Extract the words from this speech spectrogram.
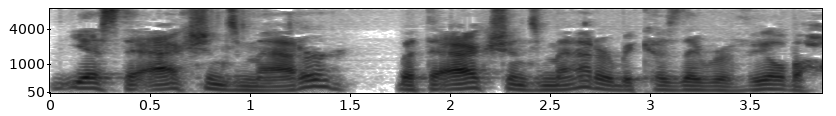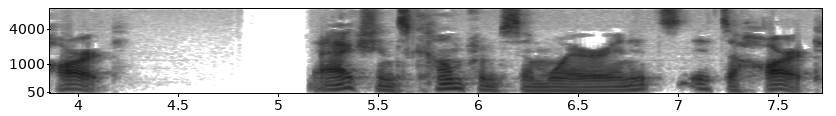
yes, the actions matter, but the actions matter because they reveal the heart. The actions come from somewhere and it's it's a heart,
